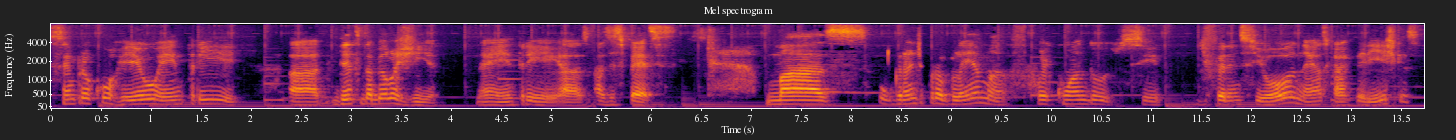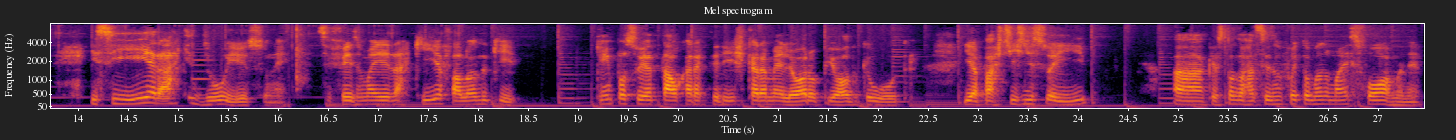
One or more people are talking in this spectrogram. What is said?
sempre ocorreu entre uh, dentro da biologia, né, entre as, as espécies. Mas o grande problema foi quando se diferenciou né, as características e se hierarquizou isso, né? Se fez uma hierarquia falando que quem possuía tal característica era melhor ou pior do que o outro. E a partir disso aí, a questão do racismo foi tomando mais forma, né?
